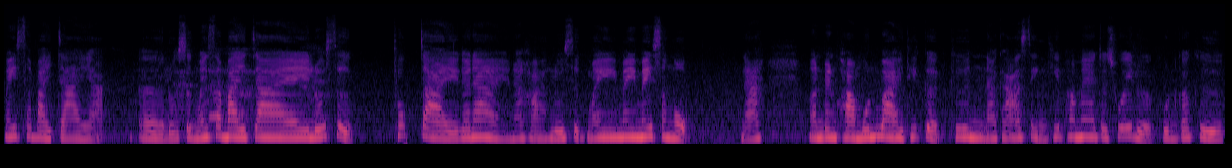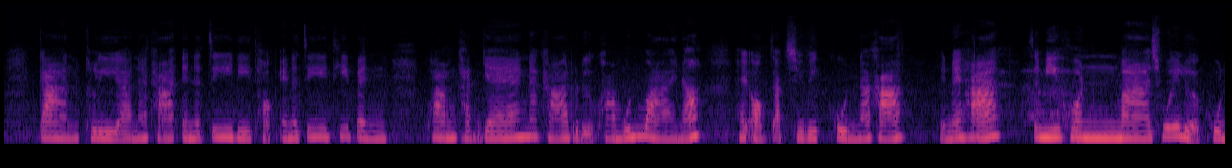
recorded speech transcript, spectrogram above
ไม่สบายใจอะเออรู้สึกไม่สบายใจ รู้สึกทุกข์ใจก็ได้นะคะ รู้สึกไม่ไม่ไม่สงบนะ มันเป็นความวุ่นวายที่เกิดขึ้นนะคะ สิ่งที่พระแม่จะช่วยเหลือคุณก็คือ การเคลียร์นะคะ energy detox energy ที่เป็นความขัดแย้งนะคะ หรือความวุ่นวายเนาะให้ออกจากชีวิตคุณนะคะ เห็นไหมคะ จะมีคนมาช่วยเหลือคุณ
